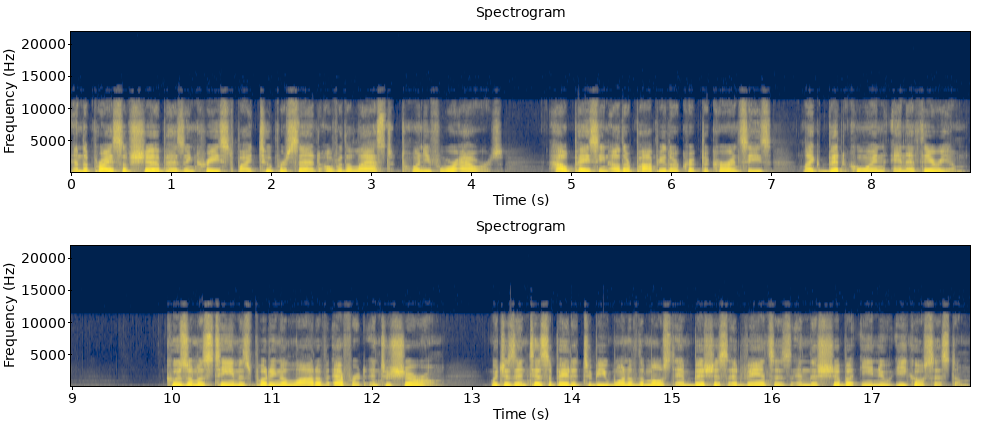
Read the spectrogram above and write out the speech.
and the price of SHIB has increased by 2% over the last 24 hours, outpacing other popular cryptocurrencies like Bitcoin and Ethereum. Kusama's team is putting a lot of effort into Shurum, which is anticipated to be one of the most ambitious advances in the Shiba Inu ecosystem.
